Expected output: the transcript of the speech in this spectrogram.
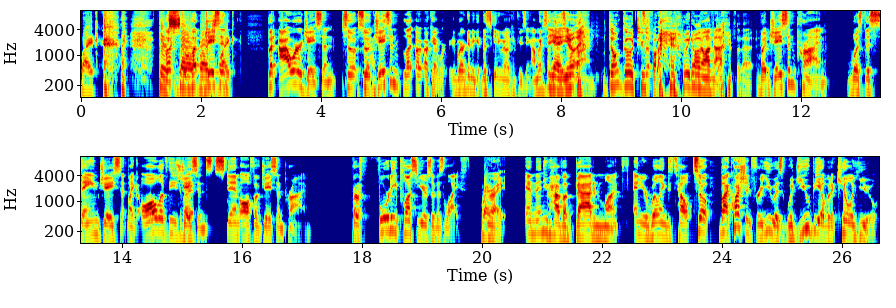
like there's but, so but much Jason, like but our Jason. So so Yeah. Jason. Let okay. We're, we're gonna get this is getting really confusing. I'm gonna say yeah. Jason You know, Prime, don't go too So- far. we don't No, have I'm not. time for that. but Jason Prime was the same Jason. Like all of these Right. Jasons stem off of Jason Prime for Right. 40 plus years of his life. right Right. And then you have a bad month, and you're willing to tell. So my question for you is: Would you be able to kill you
